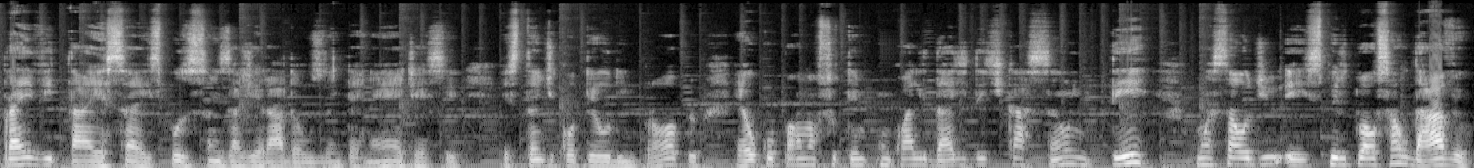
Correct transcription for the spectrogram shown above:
para evitar essa exposição exagerada ao uso da internet, esse, esse de conteúdo impróprio, é ocupar o nosso tempo com qualidade e dedicação em ter uma saúde espiritual saudável.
